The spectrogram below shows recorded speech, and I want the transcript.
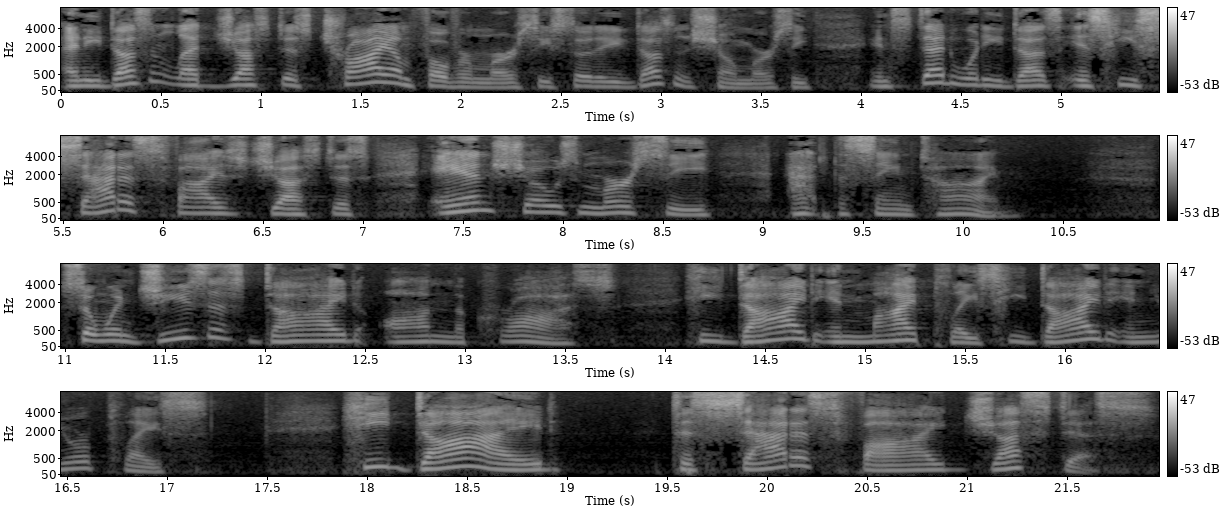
And he doesn't let justice triumph over mercy so that he doesn't show mercy. Instead, what he does is he satisfies justice and shows mercy at the same time. So when Jesus died on the cross, he died in my place, he died in your place. He died to satisfy justice.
